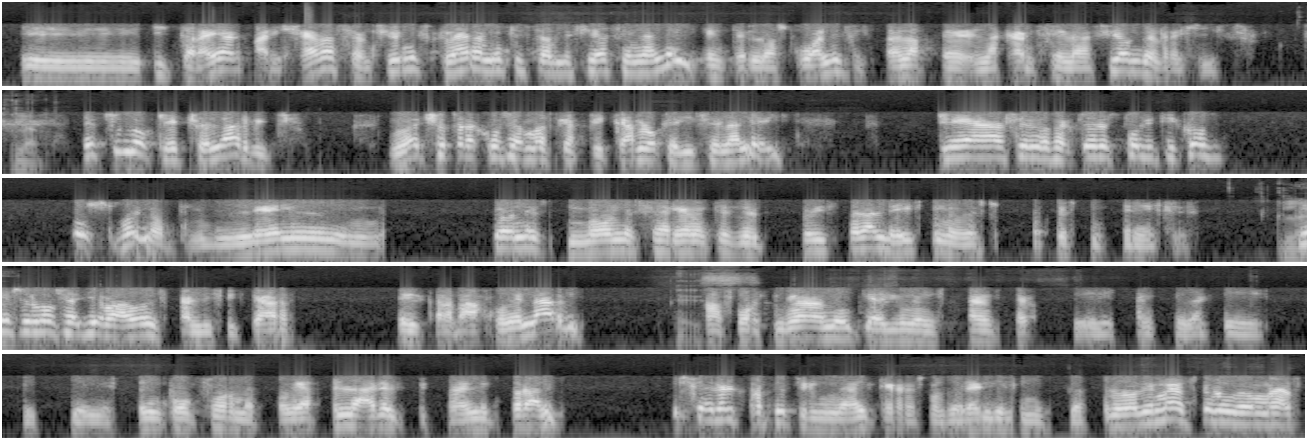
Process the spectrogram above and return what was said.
eh, y trae aparejadas sanciones claramente establecidas en la ley, entre las cuales está la, la cancelación del registro. Esto es lo que ha hecho el árbitro. No ha hecho otra cosa más que aplicar lo que dice la ley. ¿Qué hacen los actores políticos? Pues bueno, leen no necesariamente desde el punto de vista de la ley, sino de sus propios intereses. Y eso nos ha llevado a descalificar el trabajo del árbitro. Afortunadamente hay una instancia en la que, quien esté inconforme puede apelar, el Tribunal Electoral, será el propio tribunal que resolverá en definitiva. Pero lo demás, lo demás,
